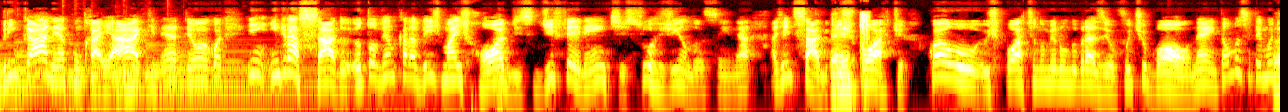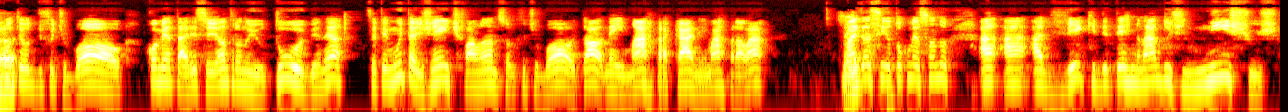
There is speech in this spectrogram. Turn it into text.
brincar, né, com caiaque, né, tem uma coisa e, engraçado. Eu tô vendo cada vez mais hobbies diferentes surgindo, assim, né. A gente sabe que é. esporte, qual é o, esporte número um do Brasil? Futebol, né? Então você tem muito é. conteúdo de futebol, comentarista, você entra no YouTube, né? Você tem muita gente falando sobre futebol e tal, Neymar pra cá, Neymar pra lá. Sim. Mas assim, eu estou começando a, a, a, ver que determinados nichos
